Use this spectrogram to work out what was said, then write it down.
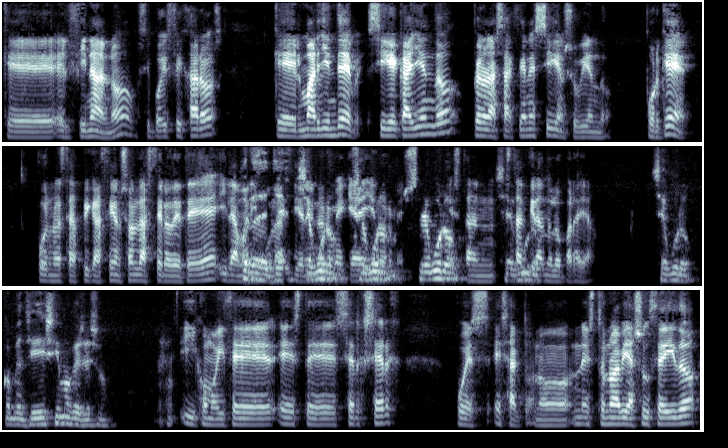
que el final, ¿no? Si podéis fijaros que el margin debt sigue cayendo, pero las acciones siguen subiendo. ¿Por qué? Pues nuestra explicación son las 0 DTE y la manipulación enorme que hay enorme. Seguro, están, están tirándolo para allá. Seguro, convencidísimo que es eso. Y como dice este Serg Serg, pues exacto, no, esto no había sucedido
